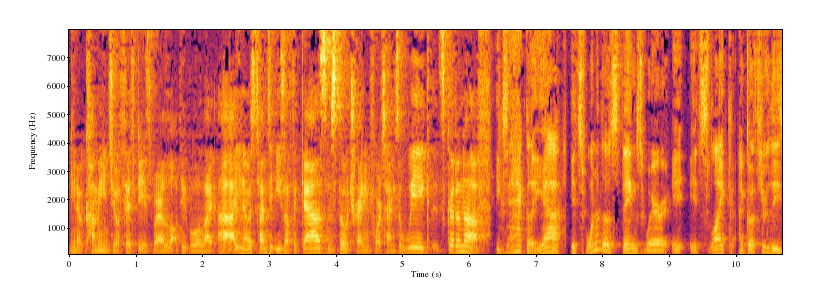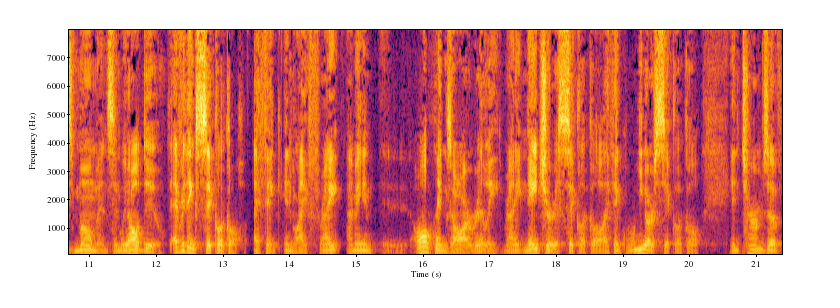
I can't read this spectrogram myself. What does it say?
you know, coming into your 50s, where a lot of people are like, ah, you know, it's time to ease off the gas. I'm still training four times a week. It's good enough. Exactly. Yeah. It's one of those things where it, it's like I go through these moments, and we all do. Everything's cyclical, I think, in life, right? I mean, all things are really, right? Nature is cyclical. I think we are cyclical in terms of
